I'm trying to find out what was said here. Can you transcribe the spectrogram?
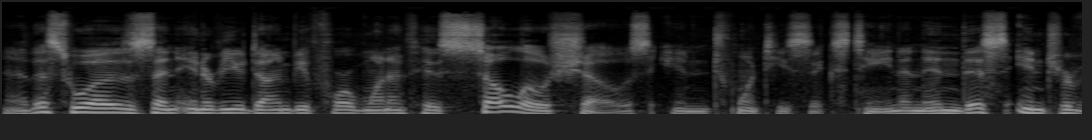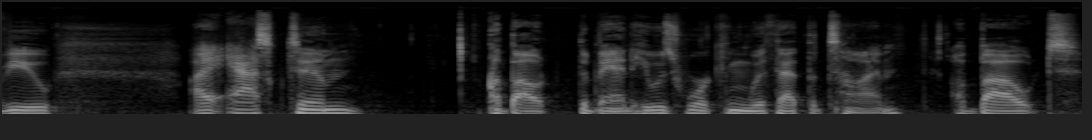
Now, this was an interview done before one of his solo shows in 2016. And in this interview, I asked him about the band he was working with at the time, about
